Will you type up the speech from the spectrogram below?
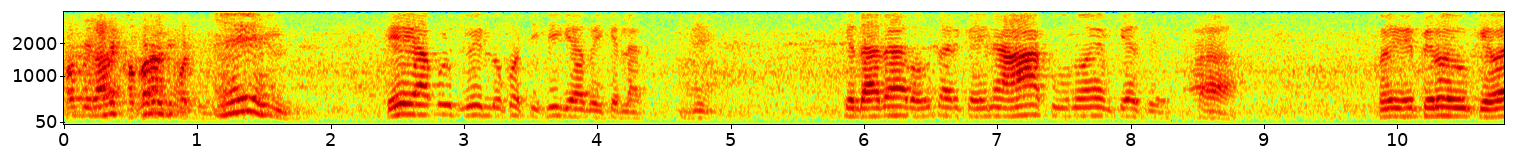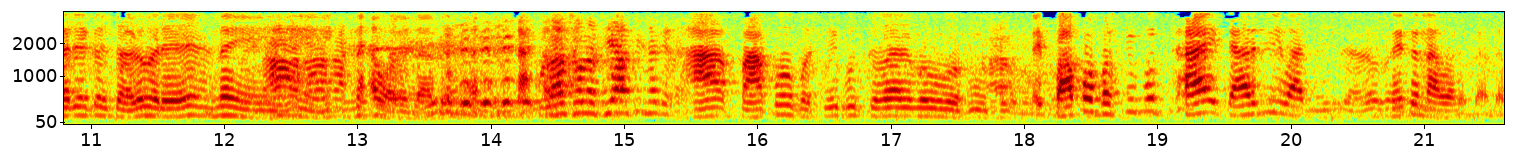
પણ પેલાને ખબર નથી પડતી. એ આપણું જોઈ લોકો શીખી ગયા ભાઈ કેટલાક. કે દાદા બહુ તારે કહીને આ નો એમ કે છે. હા. એ પેલો એવું કેવા છે કે દાડો રે નહીં. ના, ના, ના. ના વળે દાદા. ખુલાસો નથી આપી શકે? ને આ પાપો ભસ્મીભૂત કરવાનું બહુ બાપો ભસ્મીભૂત થાય ત્યારની વાત નહીં. તો ના વળે દાદા.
